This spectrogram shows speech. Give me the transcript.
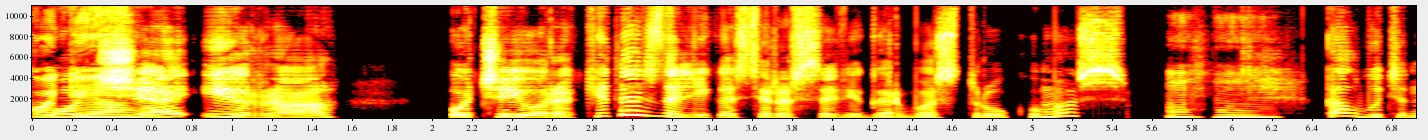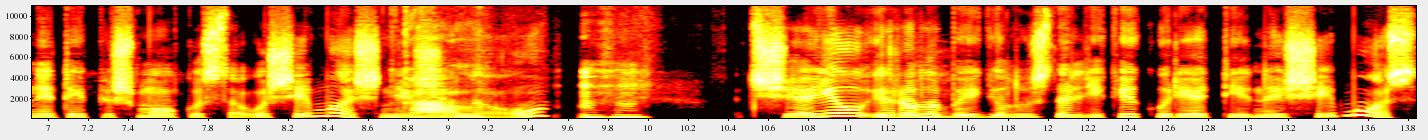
Kodėl? O čia yra, o čia jau yra kitas dalykas, yra savigarbos trūkumas. Mhm. Galbūt jinai taip išmoko savo šeimo, aš Gal. nežinau. Mhm. Čia jau yra labai gilus dalykai, kurie ateina iš šeimos.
